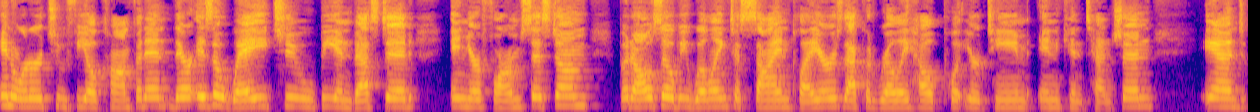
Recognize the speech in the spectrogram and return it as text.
in order to feel confident. There is a way to be invested in your farm system, but also be willing to sign players that could really help put your team in contention. And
